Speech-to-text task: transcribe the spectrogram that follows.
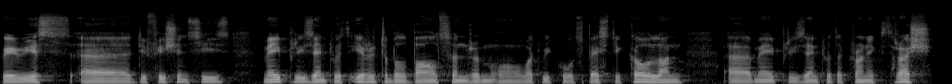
various uh, deficiencies, may present with irritable bowel syndrome or what we call spastic colon, uh, may present with a chronic thrush,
